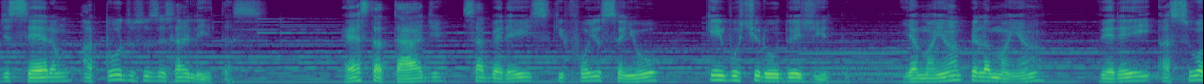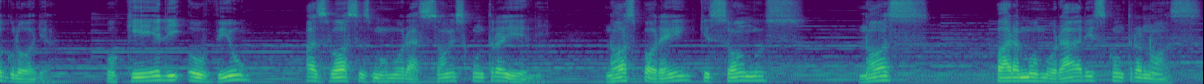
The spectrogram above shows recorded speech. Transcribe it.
disseram a todos os israelitas: Esta tarde sabereis que foi o Senhor quem vos tirou do Egito, e amanhã pela manhã verei a sua glória, porque ele ouviu as vossas murmurações contra ele. Nós, porém, que somos nós para murmurares contra nós.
